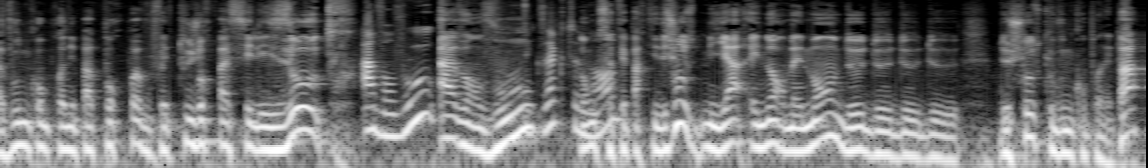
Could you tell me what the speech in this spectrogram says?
euh, vous ne comprenez pas pourquoi vous faites toujours passer les autres avant vous, avant vous, Exactement. donc ça fait partie des choses, mais il y a énormément de, de, de, de choses que vous ne comprenez pas.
